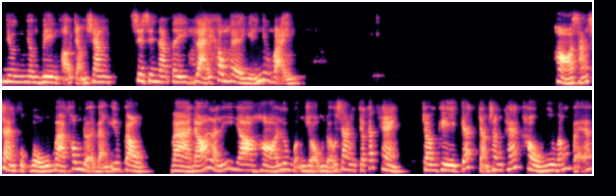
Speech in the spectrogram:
Nhưng nhân viên ở trạm xăng Cincinnati lại không hề nghĩ như vậy. Họ sẵn sàng phục vụ mà không đợi bạn yêu cầu, và đó là lý do họ luôn bận rộn đổ xăng cho khách hàng, trong khi các trạm xăng khác hầu như vắng vẻ.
